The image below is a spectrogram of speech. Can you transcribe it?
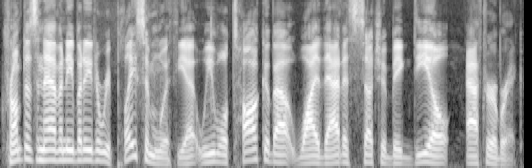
Trump doesn't have anybody to replace him with yet. We will talk about why that is such a big deal after a break.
